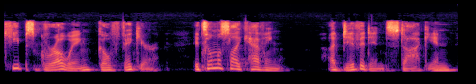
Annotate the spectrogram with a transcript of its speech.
keeps growing, go figure. It's almost like having a dividend stock in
